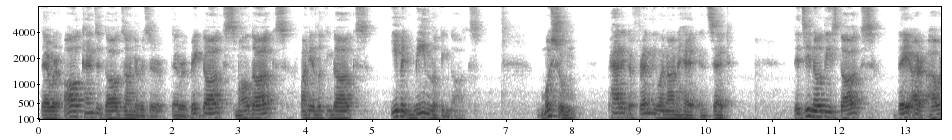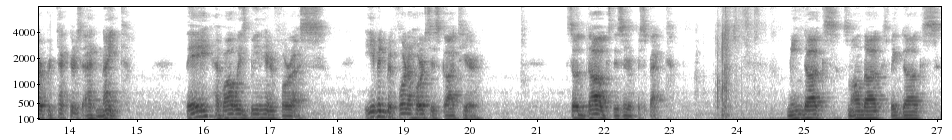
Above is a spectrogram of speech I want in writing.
There were all kinds of dogs on the reserve. There were big dogs, small dogs, funny looking dogs, even mean looking dogs. Mushum patted a friendly one on the head and said, Did you know these dogs? They are our protectors at night. They have always been here for us, even before the horses got here. So dogs deserve respect. Mean dogs, small dogs, big dogs,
